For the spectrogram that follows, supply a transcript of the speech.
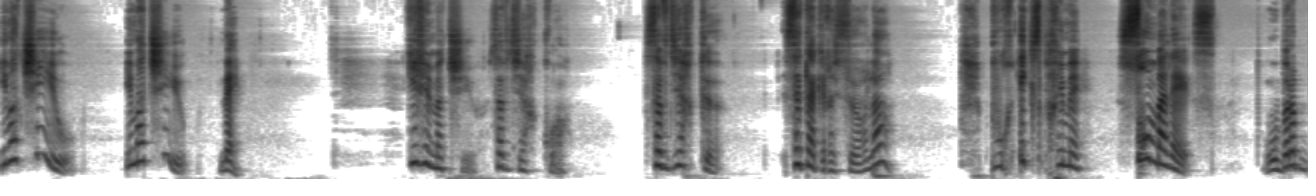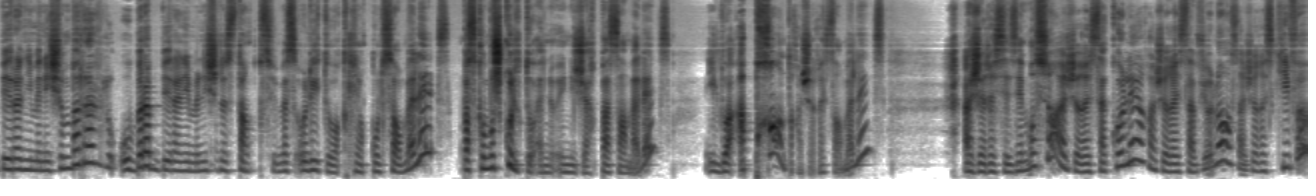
يماتشيو يماتشيو mais كيف يماتشيو ça veut dire quoi? Ça veut dire que cet agresseur là pour exprimer son malaise وبربي راني مانيش نبرر وبربي راني مانيش نستنقص في مسؤوليته وقت اللي نقول son malaise parce que مشكلته أنه il ne gère pas son malaise il doit apprendre à gérer son malaise à gérer ses émotions à gérer sa colère à gérer sa violence à gérer ce qu'il veut.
